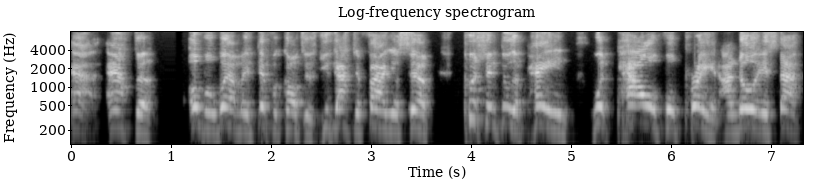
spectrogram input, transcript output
uh, after overwhelming difficulties, you got to find yourself pushing through the pain with powerful praying. I know it's not,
